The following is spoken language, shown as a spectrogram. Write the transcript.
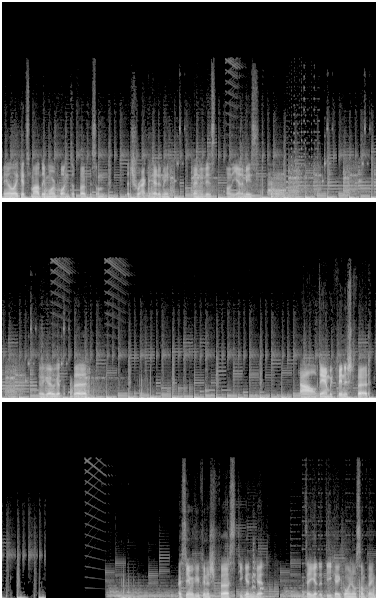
Feel like it's mildly more important to focus on the track ahead of me than it is on the enemies. There we go, we got the third. Oh, damn, we finished third. I assume if you finish first, you can get, let's say you get the DK coin or something.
